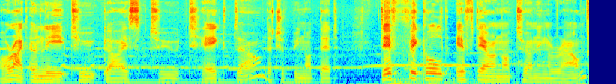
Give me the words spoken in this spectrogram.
Alright, only two guys to take down. That should be not that difficult if they are not turning around.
